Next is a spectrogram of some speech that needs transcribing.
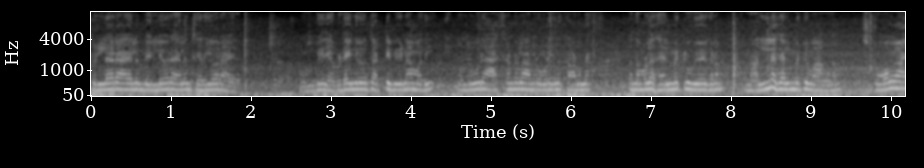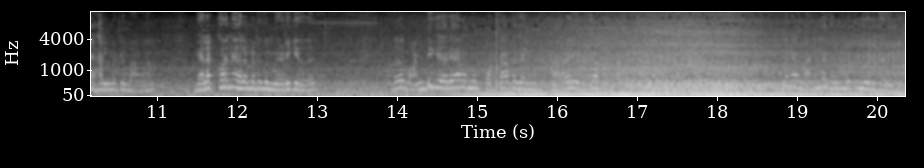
പിള്ളേരായാലും വലിയവരായാലും ചെറിയവരായാലും മുമ്പിൽ എവിടെയെങ്കിലും തട്ടി വീണാൽ മതി. ഇപ്പം ദൂരം ആക്സിഡന്റുകളാണ് റോഡുകൾ കാണുന്നത് അപ്പം നമ്മൾ ഹെൽമെറ്റ് ഉപയോഗിക്കണം. നല്ല ഹെൽമെറ്റ് വാങ്ങണം. സ്ട്രോങ് ആയ ഹെൽമെറ്റ് വാങ്ങണം. വിലക്കുറഞ്ഞ ഹെൽമെറ്റ് ഒന്നും മേടിക്കരുത്. അത് വണ്ടി കയറിയാലൊന്നും പൊട്ടാത്ത ഹെൽമെറ്റ് തറയിൽ എടുക്കാത്ത അങ്ങനെ നല്ല ഹെൽമെറ്റ് മേടിച്ചായിരിക്കും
